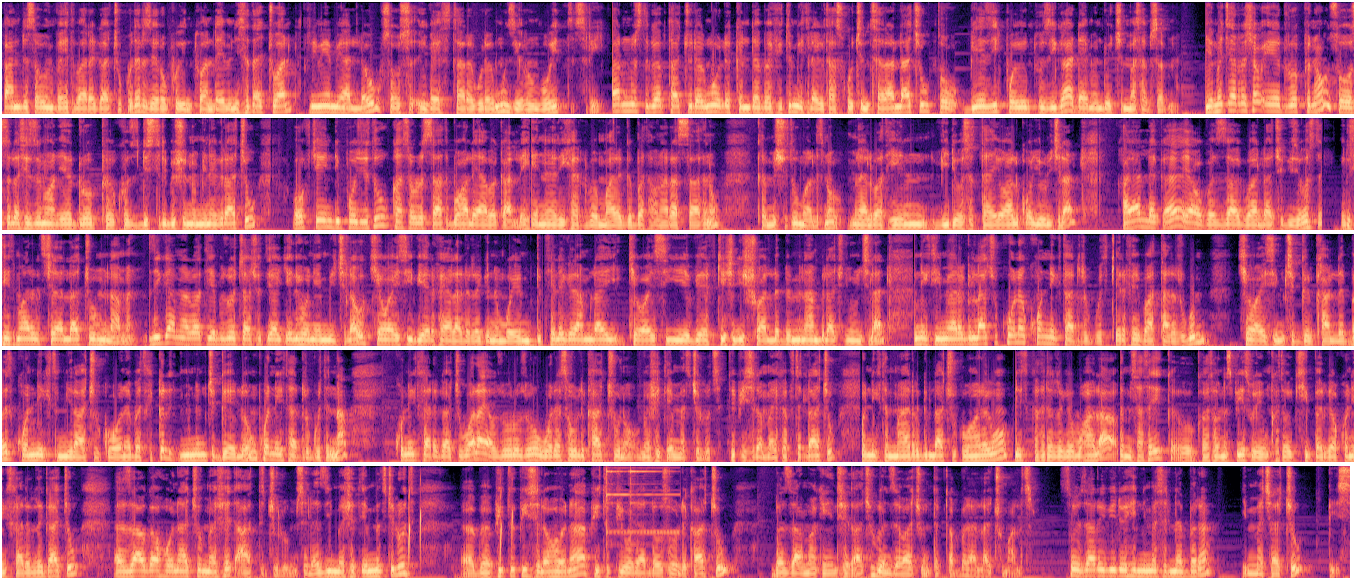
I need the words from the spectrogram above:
ከአንድ ሰው invite ባደረጋችሁ ቁጥር 0.1 diamond ይሰጣችኋል። premium ያለው ሰው invite ስታደረጉ ደግሞ 0.3 earn ውስጥ ገብታችሁ ደግሞ ልክ እንደ በፊቱም የተለያዩ task ኦችን ትሰራላችሁ። basic point ኡ እዚህ ጋር diamond ኦችን መሰብሰብ ነው። የመጨረሻው airdrop ነው። ስለ season one airdrop distribution ነው የሚነግራችሁ። off-chain deposit ኡ ከ12 ሰዓት በኋላ ያበቃል። ይሄንን record በማደርግበት አሁን አራት ሰዓት ነው ከምሽቱ ማለት ነው። ምናልባት ይሄንን ቪዲዮ ስታየው አልቆ ሊሆን ይችላል። ካላለቀ ያው በዛ ባላችሁ ጊዜ ውስጥ reset ማድረግ ትችላላችሁ ምናምን። እዚህ ጋር ምናልባት የብዙዎቻችሁ ጥያቄ ሊሆን የሚችለው KYC verify አላደረግንም ወይም ቴሌግራም ላይ KYC verification issue አለብን ምናምን ብላችሁ ሊሆን ይችላል። connect የሚያደርግላችሁ ከሆነ connect አድርጉት። verify ባታደርጉም KYC ም ችግር ካለበት connect የሚላችሁ ከሆነ በትክክል ምንም ችግር የለውም። connect አድርጉት እና connect ካደርጋችሁ በኋላ ያው ዞሮ ዞሮ ወደ ሰው ልካችሁ ነው መሸጥ የምትችሉት P2P ስለማይከፍትላችሁ። connect የማያደርግላችሁ ከሆነ ደግሞ list ከተደረገ በኋላ ተመሳሳይ ከ Ton Space ወይም Keeper ጋር connect ካደረጋችሁ እዛው ጋር ሆናችሁ መሸጥ አትችሉም። ስለዚህ መሸጥ የምትችሉት በፒቱፒ ስለሆነ ፒቱፒ ወዳለው ሰው ልካችሁ በዛ አማካኝነት ሸጣችሁ ገንዘባችሁን ትቀበላላችሁ ማለት ነው። የዛሬው ቪዲዮ ይህን ይመስል ነበረ። ይመቻችሁ። ፒስ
